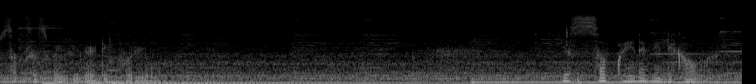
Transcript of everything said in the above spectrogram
success will be waiting for you. ये सब कहीं ना कहीं लिखा हुआ है।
